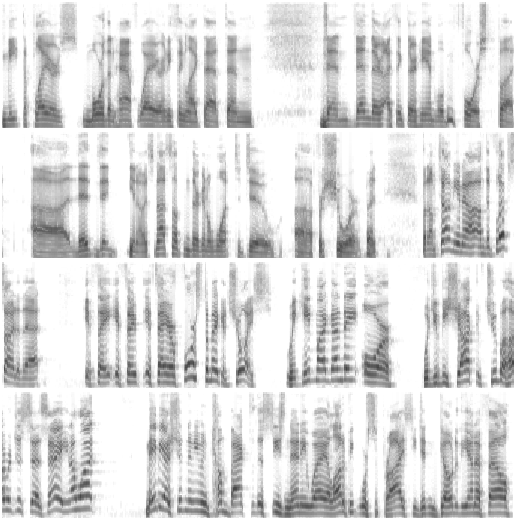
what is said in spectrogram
meet the players more than halfway or anything like that, then then then their I think their hand will be forced. But uh, the, the you know it's not something they're going to want to do uh, for sure. But but I'm telling you now, on the flip side of that, if they if they if they are forced to make a choice, we keep Mike Gundy, or would you be shocked if Chuba Hubbard just says, "Hey, you know what? Maybe I shouldn't have even come back for this season anyway." A lot of people were surprised he didn't go to the NFL.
